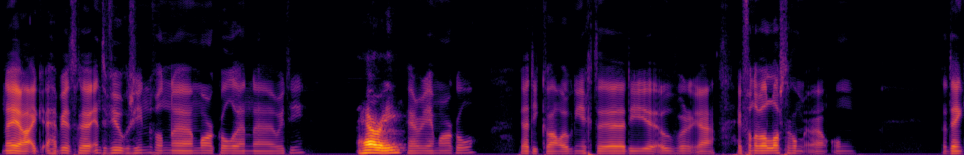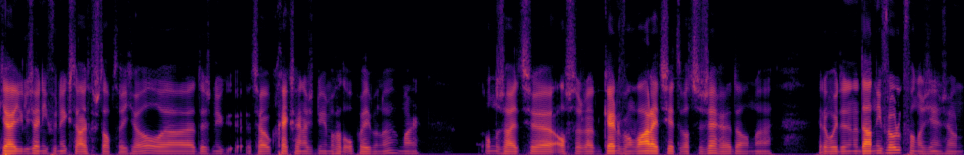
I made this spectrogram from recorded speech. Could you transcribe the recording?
Nee, ja, ik, heb je het uh, interview gezien van uh, Markle en, uh, hoe heet die? Harry. Harry en Markle ja, die kwamen ook niet echt uh, die, uh, over. Ja, ik vond het wel lastig om, uh, om. Dan denk je, ja, jullie zijn niet voor niks uitgestapt, weet je wel. dus nu, het zou ook gek zijn als je het nu helemaal gaat ophemelen. Maar anderzijds, als er een kern van waarheid zit wat ze zeggen, dan, ja, dan word je er inderdaad niet vrolijk van als je in zo'n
